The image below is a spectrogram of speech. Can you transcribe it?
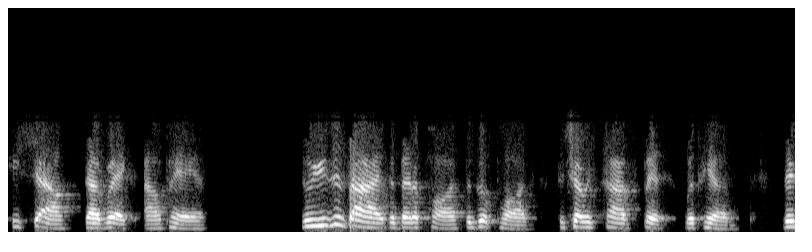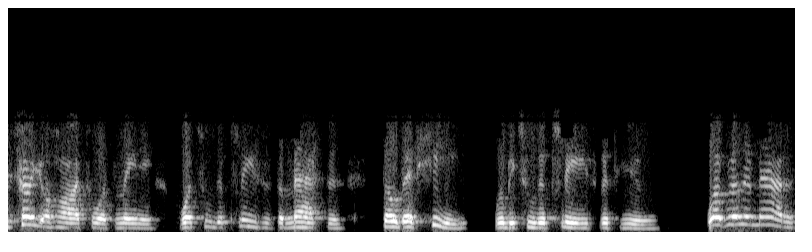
he shall direct our path. Do you desire the better parts, the good parts, to cherish time spent with him? Then turn your heart towards leaning what truly pleases the master so that he will be truly pleased with you. What really matters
